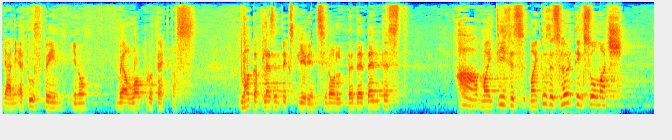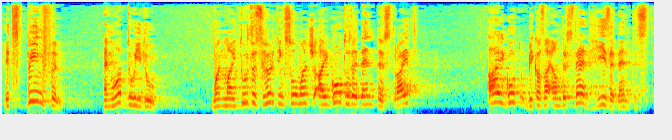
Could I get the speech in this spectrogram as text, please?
yani, a tooth pain? You know, may Allah protect us. Not a pleasant experience. You know, the, the dentist. Ah, my teeth is, my tooth is hurting so much. It's painful. And what do we do? When my tooth is hurting so much, I go to the dentist, right? I go to, because I understand he's a dentist.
